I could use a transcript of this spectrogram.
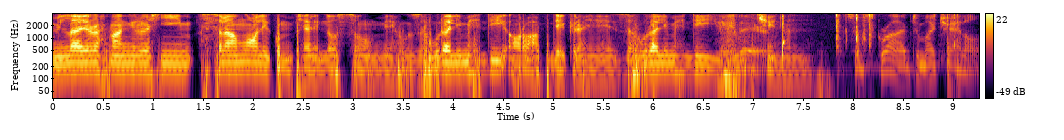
अस्सलाम वालेकुम प्यारे दोस्तों मैं हूँ जहूर अली मेहदी और आप देख रहे हैं Zahoor Ali Mehdi YouTube channel to my channel.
